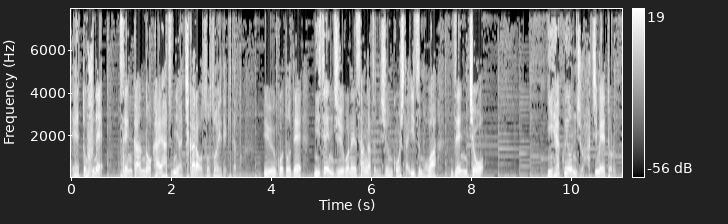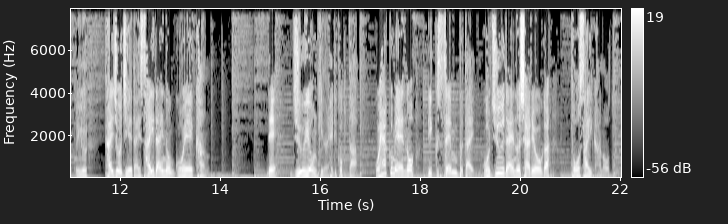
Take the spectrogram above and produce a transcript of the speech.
えっ、ー、と、船、戦艦の開発には力を注いできたということで、2015年3月に竣工した出雲は全長248メートルという海上自衛隊最大の護衛艦で14機のヘリコプター500名の陸戦部隊50台の車両が搭載可能と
